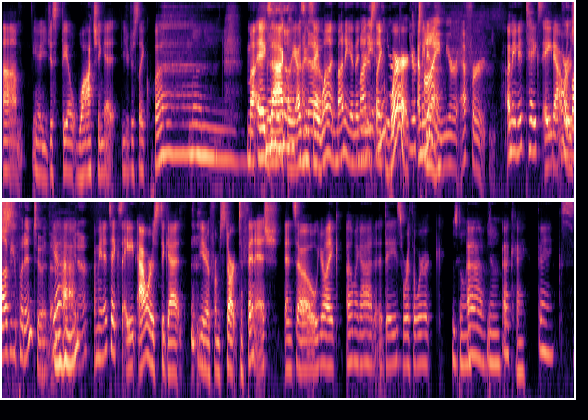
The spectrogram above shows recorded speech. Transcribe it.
Um, you know, you just feel watching it. You're just like, what? Money. Mo- exactly. I was I gonna say one money, and then Money you're just and like your- work. Your I mean, time, your effort, I mean, it takes eight hours. your love you put into it. Though, Yeah. You know. I mean, it takes eight hours to get, you know, from start to finish. And so you're like, oh my God, a day's worth of work. Who's gone? Oh, yeah. okay. Thanks.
